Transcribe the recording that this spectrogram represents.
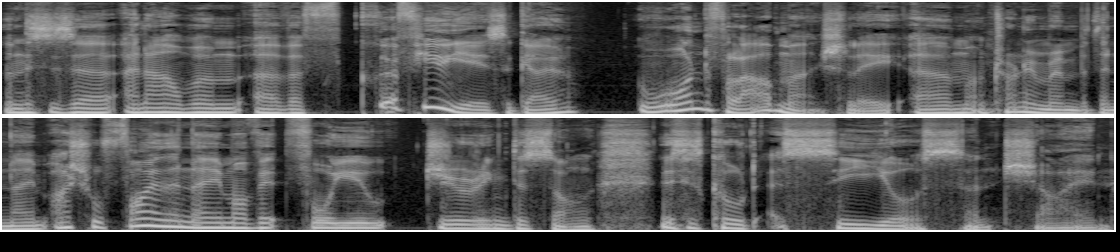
And this is a, an album of a, f- a few years ago. A wonderful album, actually. Um, I'm trying to remember the name. I shall find the name of it for you during the song. This is called See Your Sunshine.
